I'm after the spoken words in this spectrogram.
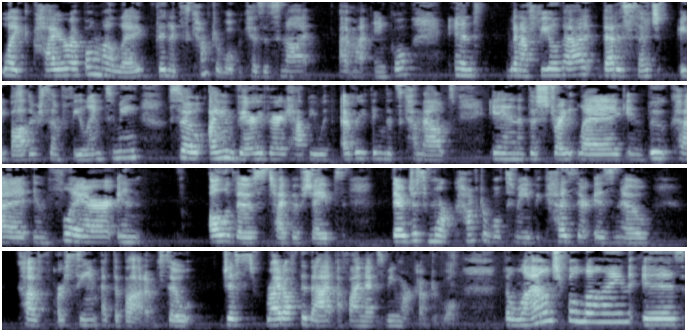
like higher up on my leg, then it's comfortable because it's not at my ankle. And when I feel that, that is such a bothersome feeling to me. So I am very, very happy with everything that's come out in the straight leg, in boot cut, in flare, in all of those type of shapes. They're just more comfortable to me because there is no cuff or seam at the bottom. So just right off the bat, I find that to be more comfortable. The Loungeful line is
